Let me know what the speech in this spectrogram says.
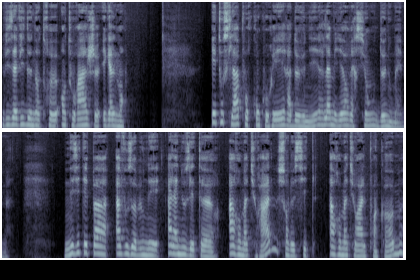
vis à -vis de notre entourage également. Et tout cela pour concourir à devenir la meilleure version de nous-mêmes. N'hésitez pas à vous abonner à la newsletter Aromatural sur le site aromatural.com.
